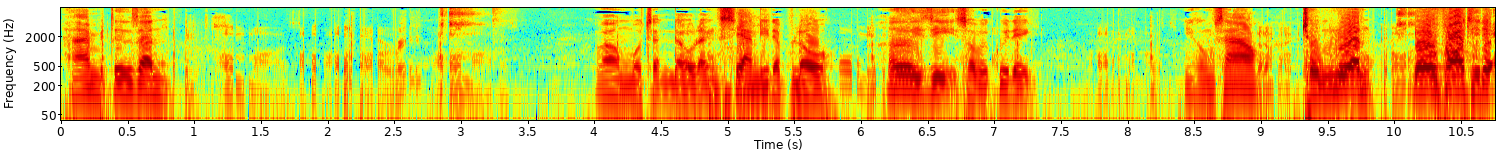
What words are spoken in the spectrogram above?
24 dân. Vâng một trận đấu đánh sen đi đập lô. Hơi dị so với quy định. Nhưng không sao. Trúng luôn. Đôi voi thì đệ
